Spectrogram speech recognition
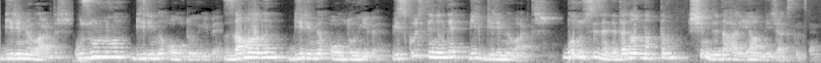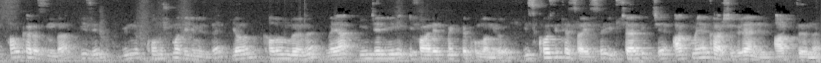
birimi vardır. Uzunluğun birimi olduğu gibi, zamanın birimi olduğu gibi. Viskozitenin de bir birimi vardır. Bunu size neden anlattım? Şimdi daha iyi anlayacaksınız. Halk arasında bizim günlük konuşma dilimizde yağın kalınlığını veya inceliğini ifade etmekte kullanıyoruz. Viskozite sayısı yükseldikçe akmaya karşı direncin arttığını,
